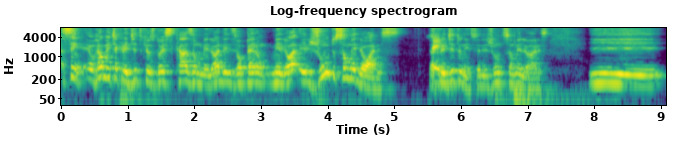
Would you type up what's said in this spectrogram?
assim, eu realmente acredito que os dois se casam melhor, eles operam melhor, eles juntos são melhores. Eu Sim. acredito nisso, eles juntos são melhores. E,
